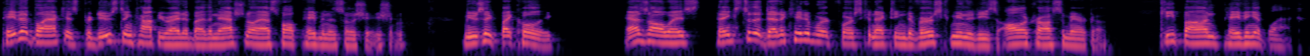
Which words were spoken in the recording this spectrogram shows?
Pave It Black is produced and copyrighted by the National Asphalt Pavement Association. Music by Colleague. As always, thanks to the dedicated workforce connecting diverse communities all across America. Keep on paving it black.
